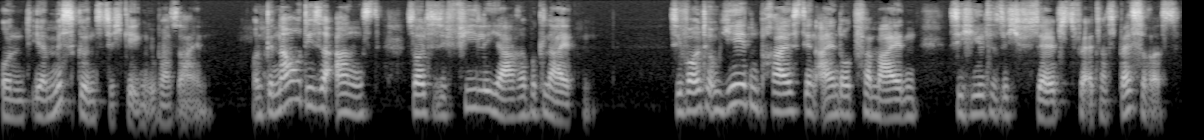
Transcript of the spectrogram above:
und ihr missgünstig gegenüber sein. Und genau diese Angst sollte sie viele Jahre begleiten. Sie wollte um jeden Preis den Eindruck vermeiden, sie hielte sich selbst für etwas Besseres.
